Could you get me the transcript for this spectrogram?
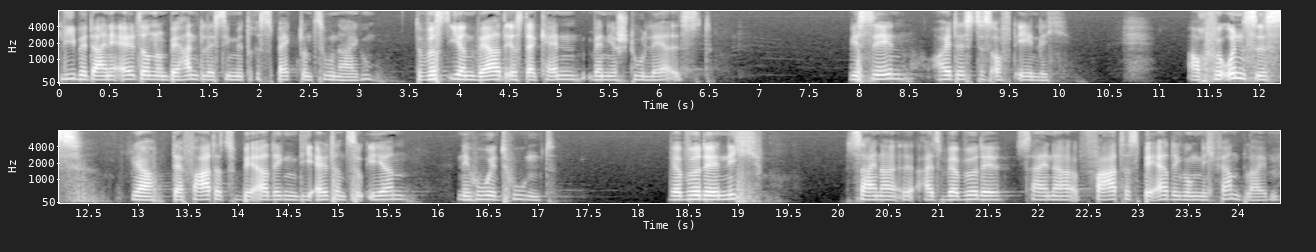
liebe deine Eltern und behandle sie mit Respekt und Zuneigung. Du wirst ihren Wert erst erkennen, wenn ihr Stuhl leer ist. Wir sehen, heute ist es oft ähnlich. Auch für uns ist ja, der Vater zu beerdigen, die Eltern zu ehren, eine hohe Tugend. Wer würde nicht seiner, also wer würde seiner Vaters Beerdigung nicht fernbleiben?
